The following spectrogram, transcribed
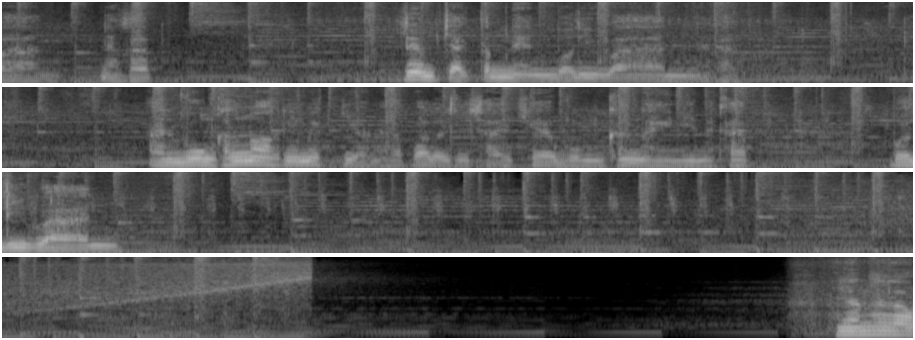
วางนะครับ เริ่มจากตำแหน่งบริวารนะครับ อันวงข้างนอกนี่ไม่เกี่ยวนะครับ เพราะเราจะใช้แค่วงข้างในนี้นะครับ บริวารเพราะฉะนั้นเรา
